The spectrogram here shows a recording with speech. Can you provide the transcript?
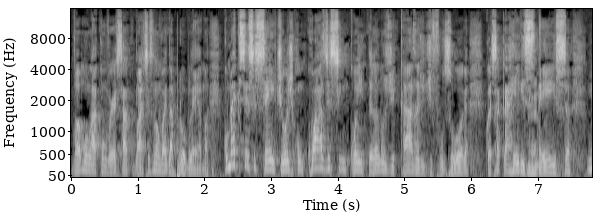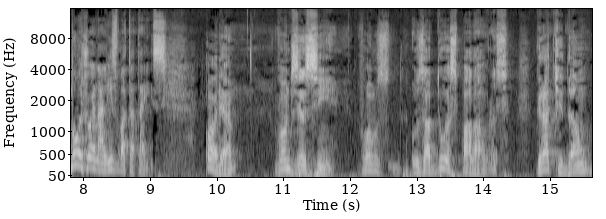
vamos lá conversar com o Batista, não vai dar problema. Como é que você se sente hoje com quase 50 anos de casa de difusora, com essa carreira extensa, no jornalismo batataense? Olha, vamos dizer assim, vamos usar duas palavras: gratidão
